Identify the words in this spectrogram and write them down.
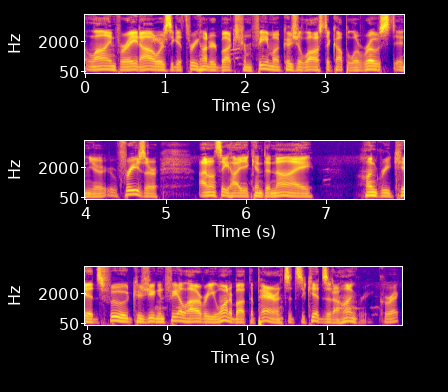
line for eight hours to get 300 bucks from FEMA because you lost a couple of roasts in your freezer, I don't see how you can deny hungry kids food because you can feel however you want about the parents. It's the kids that are hungry, correct?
